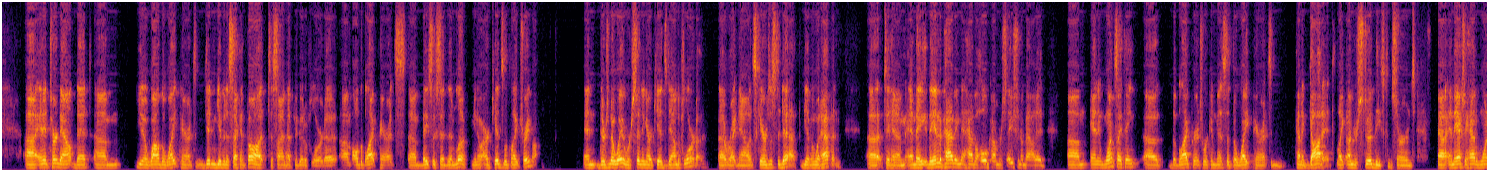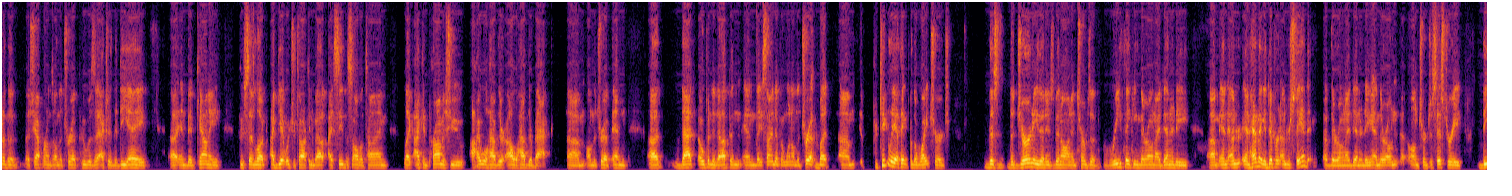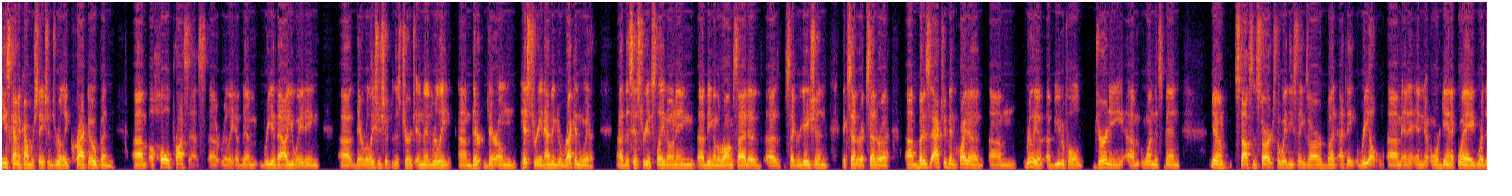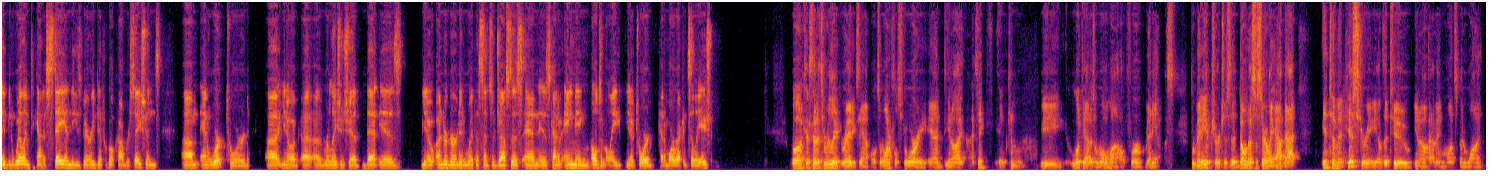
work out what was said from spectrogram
Uh, and it turned out that um, you know while the white parents didn't give it a second thought to sign up to go to Florida, um, all the black parents um, basically said to them, "Look, you know our kids look like Trayvon, and there's no way we're sending our kids down to Florida uh, right now. It scares us to death given what happened." Uh, to him, and they they ended up having to have a whole conversation about it. Um, and once I think uh, the black parents were convinced that the white parents kind of got it, like understood these concerns, uh, and they actually had one of the chaperones on the trip who was actually the DA uh, in Bibb County who said, "Look, I get what you're talking about. I see this all the time. Like I can promise you, I will have their I will have their back um, on the trip." And uh, that opened it up and, and they signed up and went on the trip. But um, particularly, I think for the white church, this the journey that has been on in terms of rethinking their own identity um, and under, and having a different understanding of their own identity and their own own church's history. These kind of conversations really cracked open um, a whole process, uh, really, of them reevaluating uh, their relationship to this church and then really um, their their own history and having to reckon with uh, this history of slave owning, uh, being on the wrong side of uh, segregation, et cetera, et cetera. Um, but it's actually been quite a um, really a, a, beautiful journey, um, one that's been, you know, stops and starts the way these things are, but I think real um, and in an organic way where they've been willing to kind of stay in these very difficult conversations um, and work toward, uh, you know, a, a relationship that is you know, undergirded with a sense of justice and is kind of aiming ultimately, you know, toward kind of more reconciliation. Well, like I said, it's really a great example. It's a wonderful story. And, you know, I, I think it can be looked at as a role model for many of us, for many of churches that don't necessarily have that intimate history of the two, you know, having once been one.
